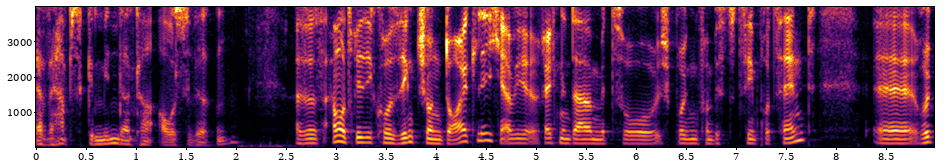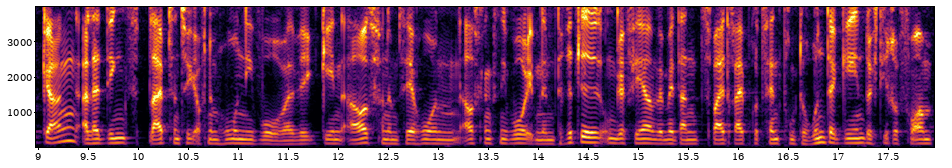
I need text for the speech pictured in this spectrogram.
Erwerbsgeminderter auswirken? Also das Armutsrisiko sinkt schon deutlich. Ja, wir rechnen da mit so Sprüngen von bis zu 10 Prozent. Äh, Rückgang. Allerdings bleibt es natürlich auf einem hohen Niveau, weil wir gehen aus von einem sehr hohen Ausgangsniveau, eben einem Drittel ungefähr. Und wenn wir dann zwei, drei Prozentpunkte runtergehen durch die Reform,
